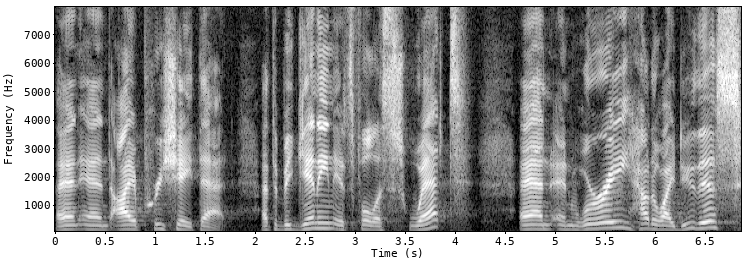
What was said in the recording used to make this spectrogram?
and, and I appreciate that. At the beginning, it's full of sweat and, and worry. How do I do this?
